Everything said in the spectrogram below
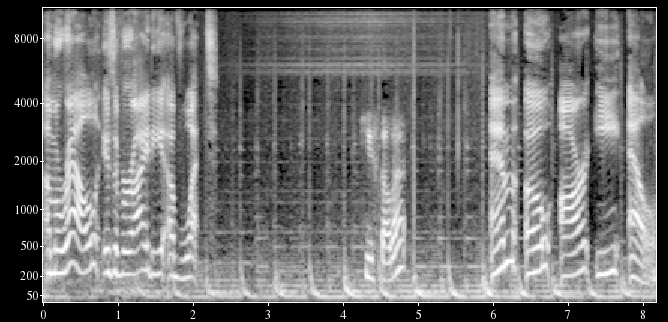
A morel is a variety of what? Can you spell that? M O R E L.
